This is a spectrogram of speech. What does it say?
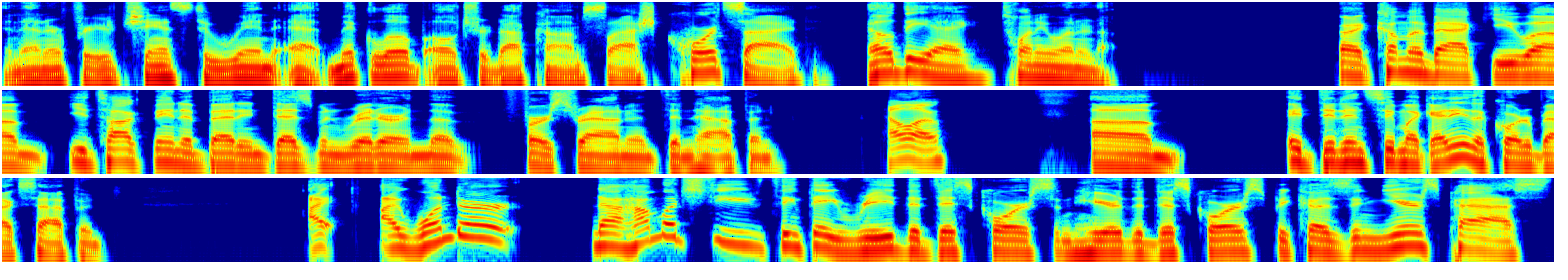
and enter for your chance to win at michelobultra.com slash courtside LDA 21 and up. All right, coming back, you um you talked me into betting Desmond Ridder in the first round and it didn't happen. Hello. Um, it didn't seem like any of the quarterbacks happened. I I wonder now how much do you think they read the discourse and hear the discourse? Because in years past,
